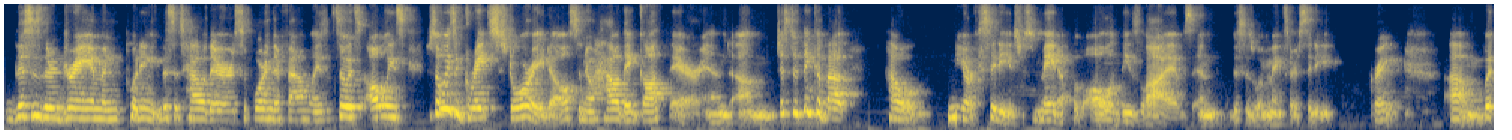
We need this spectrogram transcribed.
this is their dream and putting, this is how they're supporting their families. And so it's always, there's always a great story to also know how they got there. And um, just to think about how New York City is just made up of all of these lives. And this is what makes our city great. Um, but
